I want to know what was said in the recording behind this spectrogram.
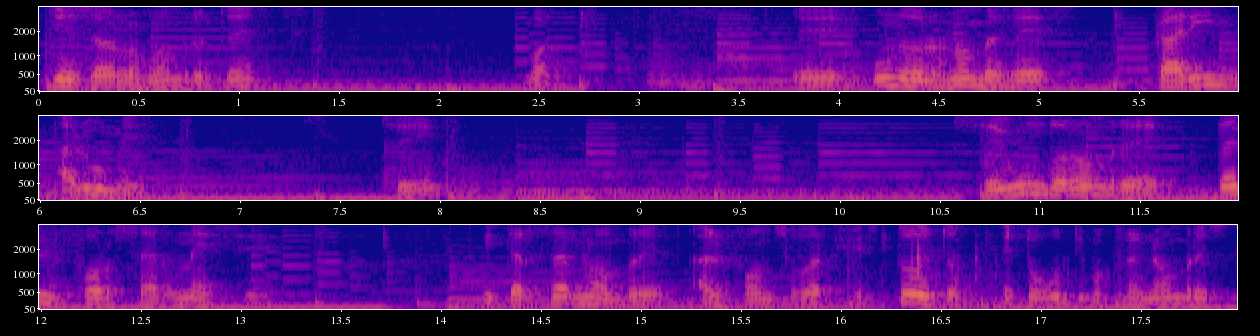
¿Quiere saber los nombres usted? Bueno, eh, uno de los nombres es Karim Alume. ¿Sí? Segundo nombre, Delfor Cernese. Y tercer nombre, Alfonso Vergés. Todos estos, estos últimos tres nombres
